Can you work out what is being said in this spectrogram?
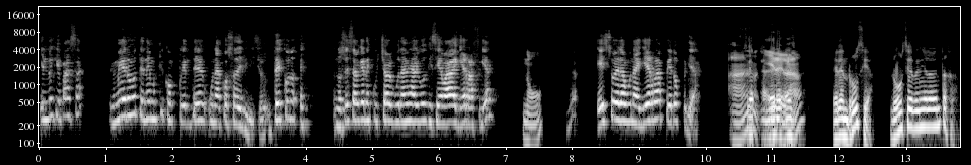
qué es lo que pasa, primero tenemos que comprender una cosa del inicio. Ustedes no sé si habrán escuchado alguna vez algo que se llamaba Guerra Fría. No. Eso era una guerra, pero fría. Ah, sea, y era, era- Era en Rusia. Rusia tenía la ventaja.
